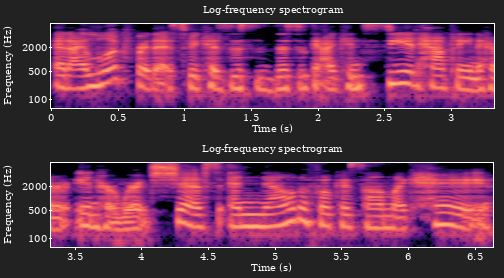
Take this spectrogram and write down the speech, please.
And I look for this because this is this is I can see it happening in her in her where it shifts. And now the focus on like, hey,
